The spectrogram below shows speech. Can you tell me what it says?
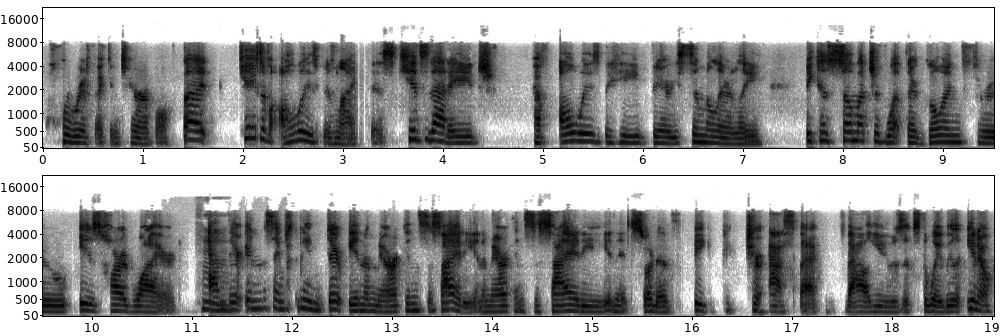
horrific and terrible. But kids have always been like this. Kids that age have always behaved very similarly because so much of what they're going through is hardwired. Hmm. And they're in the same, I mean, they're in American society, in American society in its sort of big picture aspect, values. It's the way we, you know,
